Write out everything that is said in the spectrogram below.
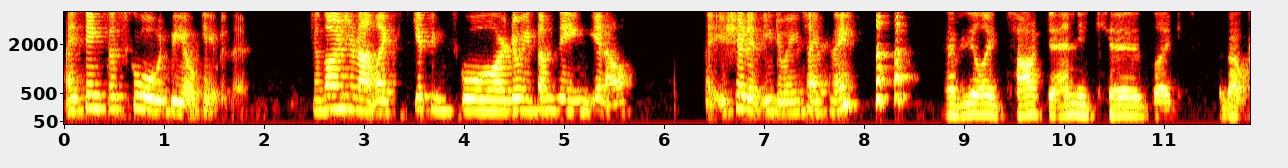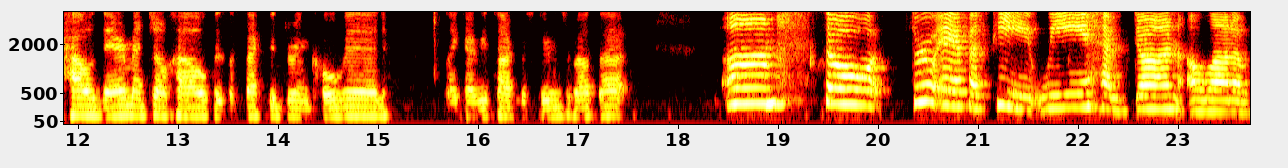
I think the school would be okay with it. As long as you're not like skipping school or doing something, you know, that you shouldn't be doing type thing. Have you like talked to any kids like about how their mental health is affected during COVID? Like, have you talked to students about that? Um, so through AFSP, we have done a lot of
